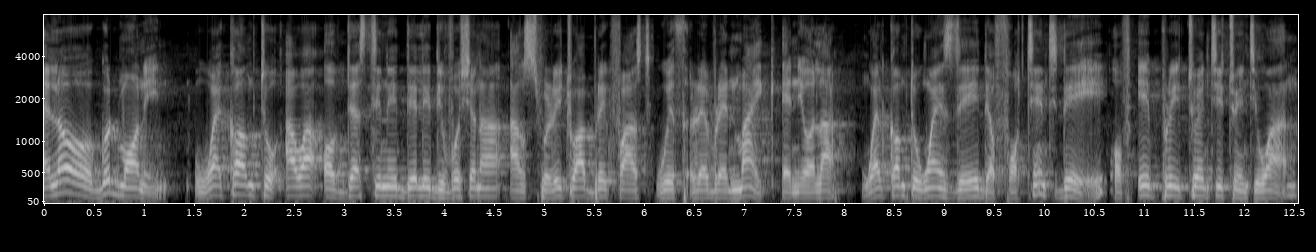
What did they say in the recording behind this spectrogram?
Hello, good morning. Welcome to Hour of Destiny Daily Devotional and Spiritual Breakfast with Reverend Mike Eniola. Welcome to Wednesday, the 14th day of April 2021.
